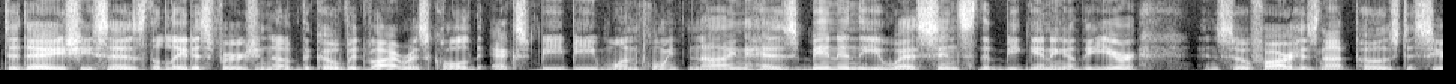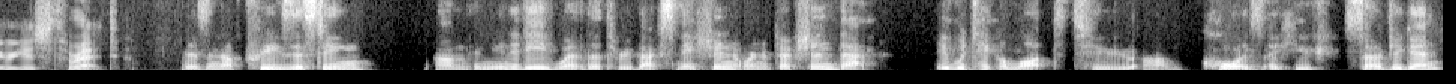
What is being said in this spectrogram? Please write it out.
Today, she says the latest version of the COVID virus, called XBB 1.9, has been in the U.S. since the beginning of the year and so far has not posed a serious threat. There's enough pre existing um, immunity, whether through vaccination or infection, that it would take a lot to um, cause a huge surge again.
